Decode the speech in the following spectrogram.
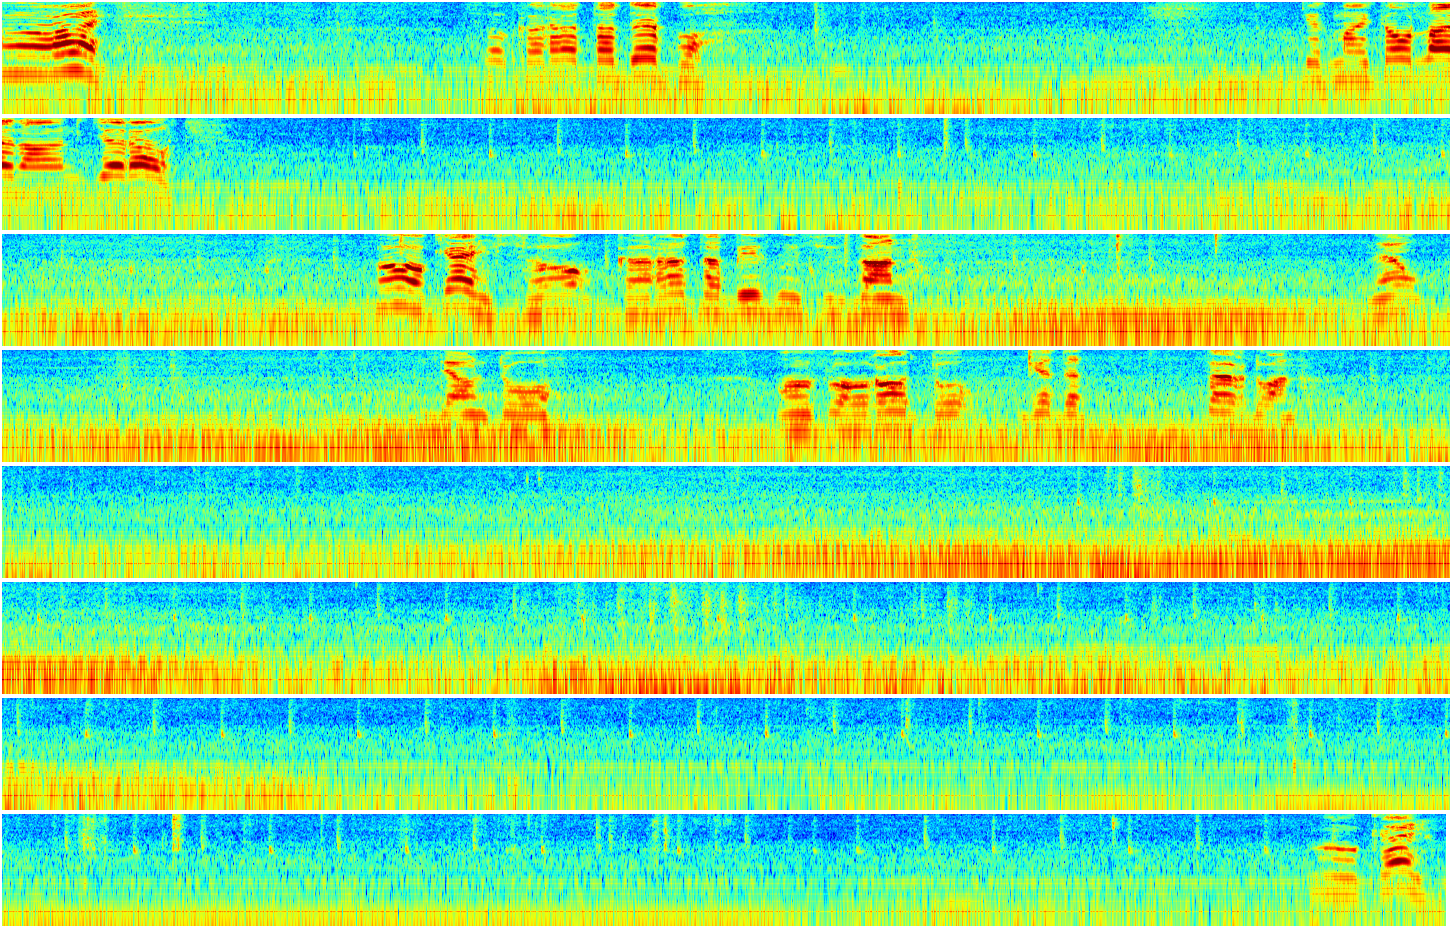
Alright. So Karratha Depot. Get my tow line on, get out. Okay, so Karratha business is done. Now down to Onslow Road to get the third one.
